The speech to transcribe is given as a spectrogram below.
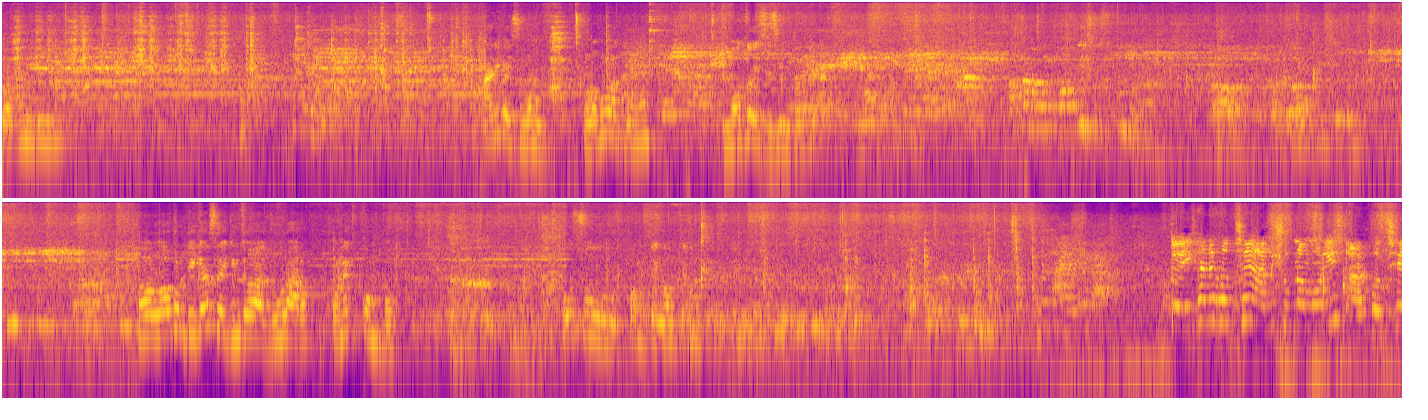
লবণ দিই আরই পাইছে মনে। লবণ লাগবে মনে মজা হয়েছে চিন তরকারিটা ও লবণ ঠিক আছে, কিন্তু ঝোল আরও অনেক কমবো প্রচুর কমতে কমতে কমতে তো এখানে হচ্ছে মরিচ আর হচ্ছে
